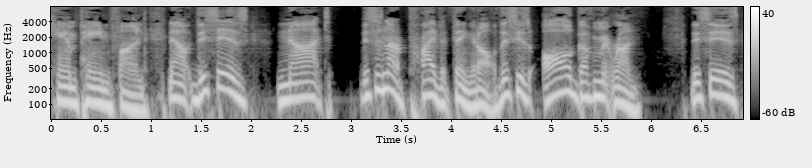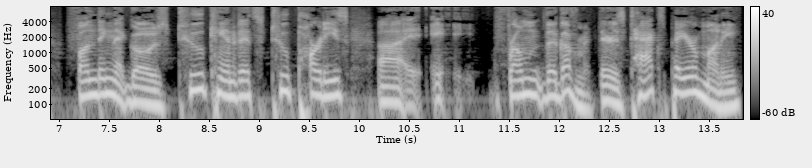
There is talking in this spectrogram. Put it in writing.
Campaign Fund. Now, this is not this is not a private thing at all. This is all government run. This is funding that goes to candidates, to parties, uh, from the government. There is taxpayer money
